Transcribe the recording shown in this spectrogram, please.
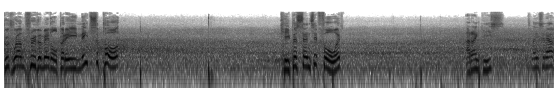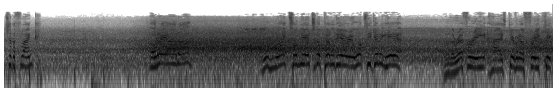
Good run through the middle, but he needs support. Keeper sends it forward. Aranguiz plays it out to the flank. Orellana. Right on the edge of the penalty area. What's he giving here? Well, the referee has given a free kick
